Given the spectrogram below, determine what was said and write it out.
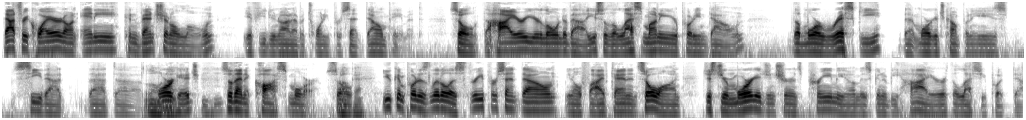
that's required on any conventional loan if you do not have a 20% down payment. So the higher your loan to value, so the less money you're putting down, the more risky that mortgage companies see that that uh, mortgage. Mm-hmm. So then it costs more. So okay. you can put as little as three percent down, you know, five, ten, and so on. Just your mortgage insurance premium is going to be higher the less you put down.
